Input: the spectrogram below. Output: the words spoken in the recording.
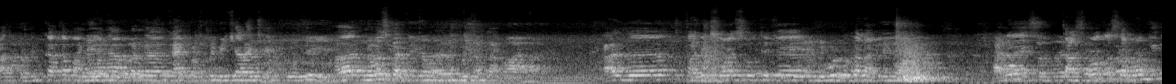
आज प्रदीप काका माने यांना आपण काय प्रश्न विचारायचे नमस्कार काका आज स्थानिक स्वराज संस्थेच्या निवडणुका लागलेल्या आहेत. आणि तासगावचा सर्वांगीण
